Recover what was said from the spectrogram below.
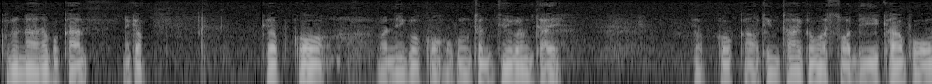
คุณนานประการนะครับ ครับก็วันนี้ก็ขอขอบคุณท่านที่ให้กำลังใจ ครับขอกล่าวทิ้งท้ายคำว่าสวัสดีครับผม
